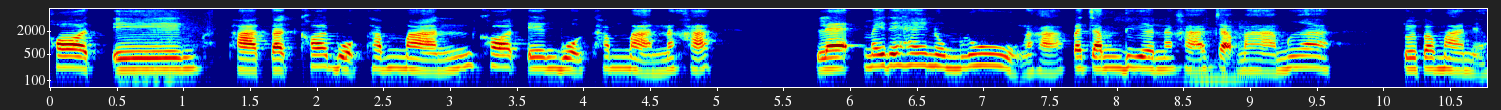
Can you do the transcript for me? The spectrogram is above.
คลอดเอง ผ่าตัดคลอดบวกทำหมันคลอดเองบวกทำหมันนะคะ และไม่ได้ให้นมลูกนะคะ ประจำเดือนนะคะ จะมาเมื่อโดยประมาณเนี่ย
